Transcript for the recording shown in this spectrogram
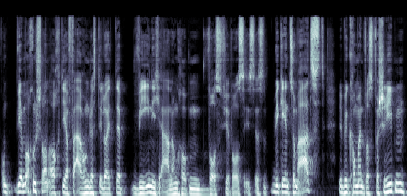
und wir machen schon auch die Erfahrung, dass die Leute wenig Ahnung haben, was für was ist. Also wir gehen zum Arzt, wir bekommen was verschrieben,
